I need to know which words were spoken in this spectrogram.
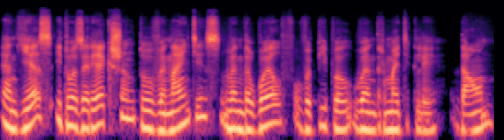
And yes, it was a reaction to the 90s when the wealth of the people went dramatically down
